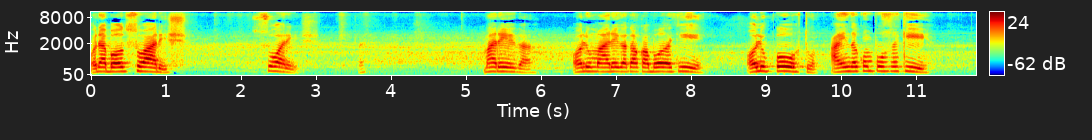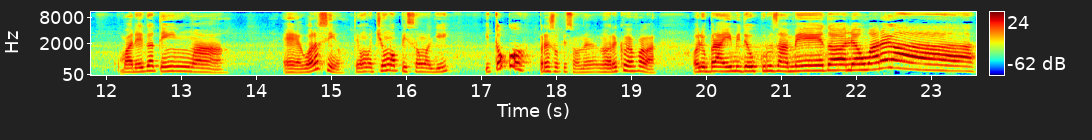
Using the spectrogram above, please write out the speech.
Olha a bola do Soares. Soares. Marega. Olha o Marega com a bola aqui. Olha o Porto. Ainda com o Porto aqui. O Marega tem uma. É, agora sim, ó. Tem uma, tinha uma opção ali. E tocou pra essa opção, né? Na hora que eu ia falar. Olha o Brahim deu o cruzamento. Olha o Marega!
